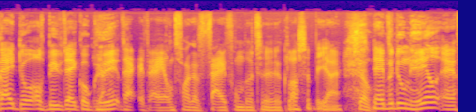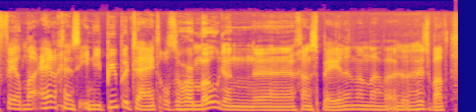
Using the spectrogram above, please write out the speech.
wij doen als bibliotheek ook heel, wij, wij ontvangen 500 eh, klassen per jaar. Zo. Nee, we doen heel erg veel. Maar ergens in die puberteit, als de hormonen eh, gaan spelen, dan is wat.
